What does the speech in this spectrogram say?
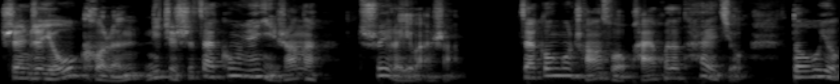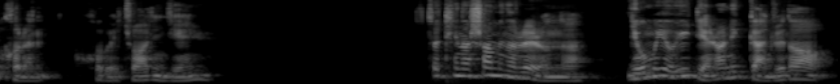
甚至有可能你只是在公园椅上呢睡了一晚上，在公共场所徘徊的太久，都有可能会被抓进监狱。在听了上面的内容呢，有没有一点让你感觉到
